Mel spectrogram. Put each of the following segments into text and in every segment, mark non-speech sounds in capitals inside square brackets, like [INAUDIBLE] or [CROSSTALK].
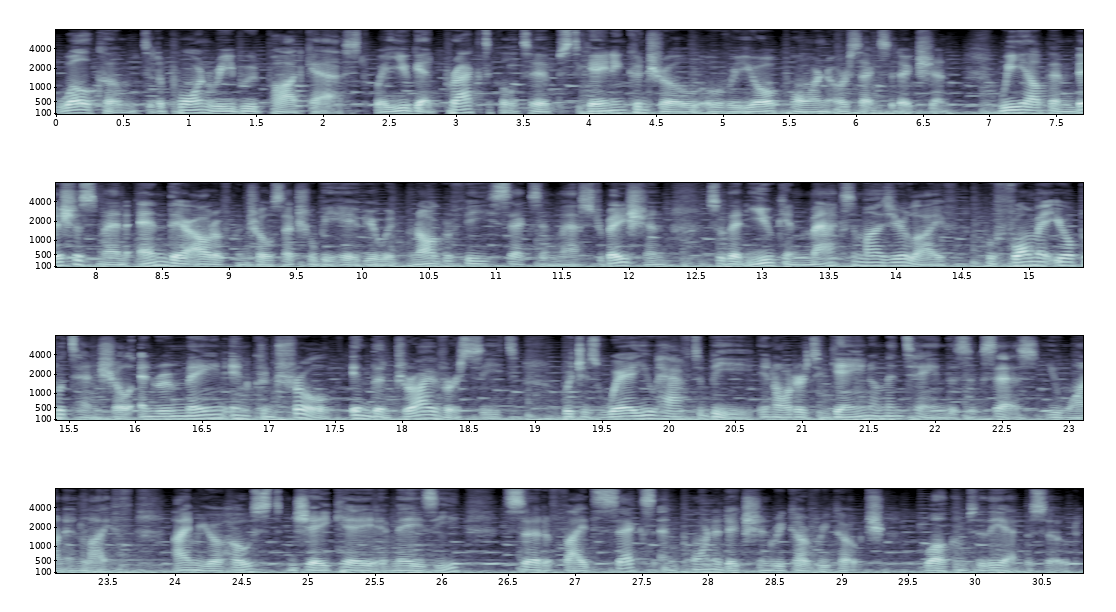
Welcome to the Porn Reboot Podcast, where you get practical tips to gaining control over your porn or sex addiction. We help ambitious men end their out of control sexual behavior with pornography, sex, and masturbation so that you can maximize your life, perform at your potential, and remain in control in the driver's seat, which is where you have to be in order to gain or maintain the success you want in life. I'm your host, JK Emezi, certified sex and porn addiction recovery coach. Welcome to the episode.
